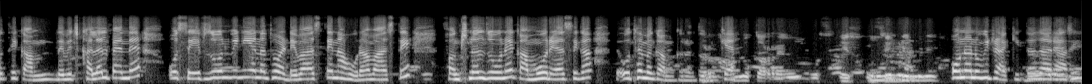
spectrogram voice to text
ਉੱਥੇ ਕੰਮ ਦੇ ਵਿੱਚ ਖਲਲ ਪੈਂਦਾ ਉਹ ਸੇਫ ਜ਼ੋਨ ਵੀ ਨਹੀਂ ਹੈ ਨਾ ਤੁਹਾਡੇ ਵਾਸਤੇ ਨਾ ਹੋਰਾਂ ਵਾਸਤੇ। ਫੰਕਸ਼ਨਲ ਜ਼ੋਨ ਹੈ ਕੰਮ ਹੋ ਰਿਹਾ ਸੀਗਾ ਉੱਥੇ ਮੈਂ ਕੰਮ ਕਰਨ ਤੋਂ ਰੁਕਿਆ। ਉਹਨਾਂ ਨੂੰ ਵੀ ਟਰੈਕ ਕੀਤਾ ਜਾ ਰਿਹਾ ਜੀ।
